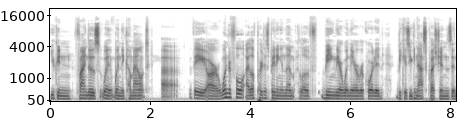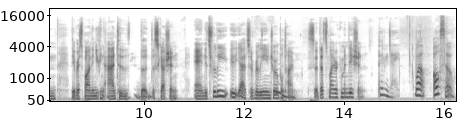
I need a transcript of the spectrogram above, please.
you can find those when, when they come out. Uh, they are wonderful. I love participating in them. I love being there when they are recorded because you can ask questions and they respond and you can add to the discussion. And it's really, yeah, it's a really enjoyable mm. time. So that's my recommendation. Very nice. Well, also,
